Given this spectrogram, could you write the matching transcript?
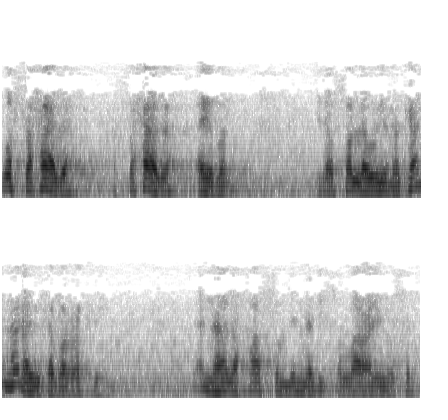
والصحابة الصحابة أيضا إذا صلوا في مكان فلا يتبرك به لأن هذا خاص بالنبي صلى الله عليه وسلم.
